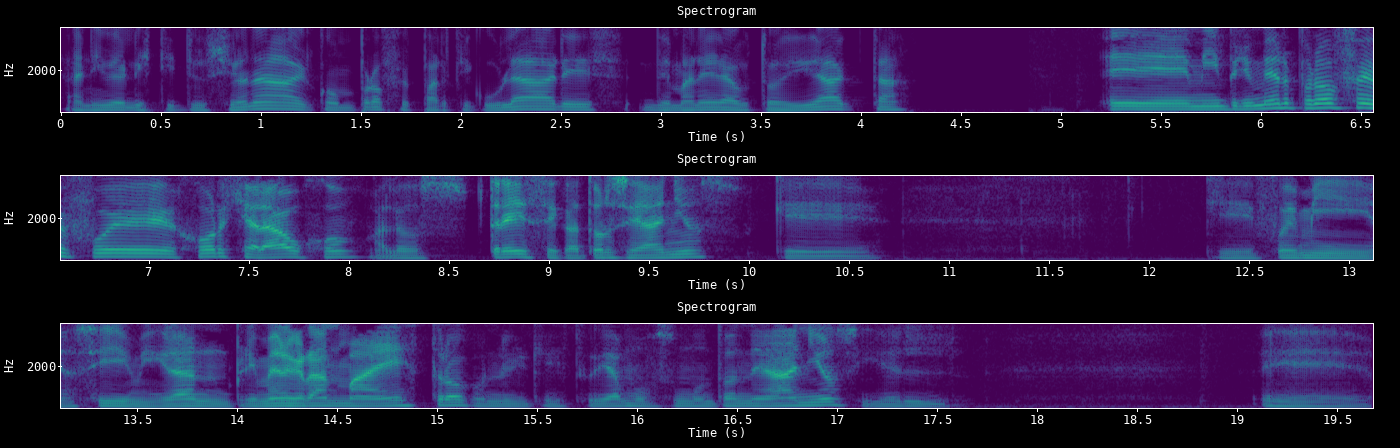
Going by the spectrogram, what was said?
¿A nivel institucional, con profes particulares, de manera autodidacta? Eh, mi primer profe fue Jorge Araujo, a los 13, 14 años, que, que fue mi, así, mi gran, primer gran maestro con el que estudiamos un montón de años y él, eh,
